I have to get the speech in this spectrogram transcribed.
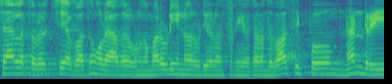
சேனலை தொடர்ச்சியாக பார்த்து உங்களை ஆதரவு கொடுங்க. மறுபடியும் இன்னொரு வீடியோவில் சந்திக்கிறேன். தொடர்ந்து வாசிப்போம். நன்றி.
